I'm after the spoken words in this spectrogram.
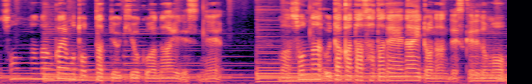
そんな何回も撮ったっていう記憶はないですね。まあそんな歌方サタデーナイトなんですけれども、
